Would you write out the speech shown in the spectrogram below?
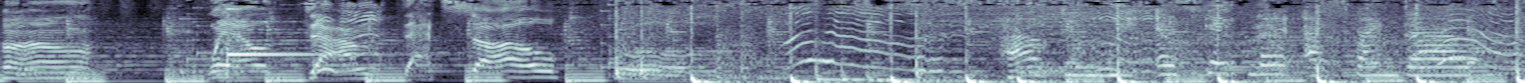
people. Well done, that's so cool. How do we escape? Let us find out.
